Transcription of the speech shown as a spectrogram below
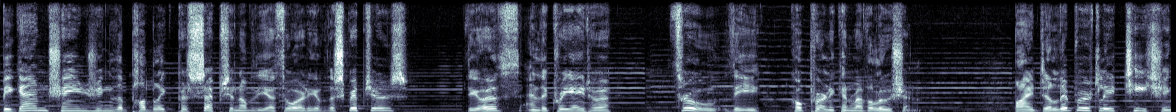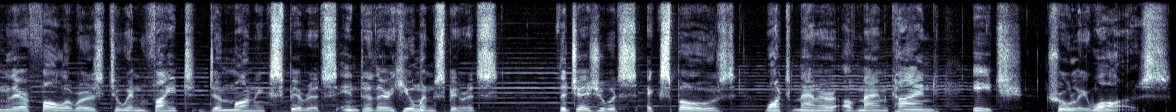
began changing the public perception of the authority of the Scriptures, the earth, and the Creator through the Copernican Revolution. By deliberately teaching their followers to invite demonic spirits into their human spirits, the Jesuits exposed what manner of mankind each truly was.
